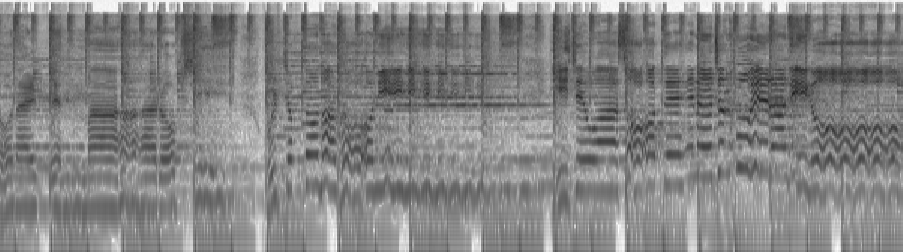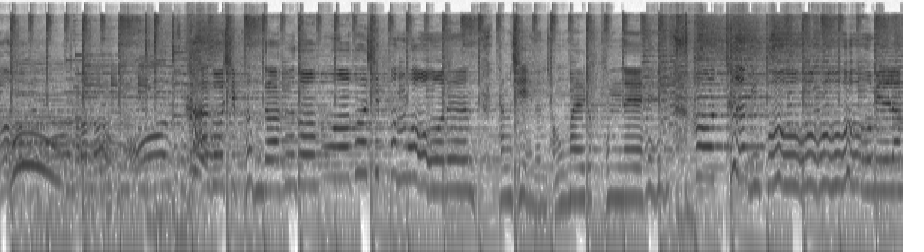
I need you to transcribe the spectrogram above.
갈땐 말없이 훌쩍 떠나거니 이제 와서 때? 늦은 후회라니요. 잘한다. 가고 싶은 가고 오고 싶은 보는 당신은 정말 좋겠네. 허튼 꿈일랑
